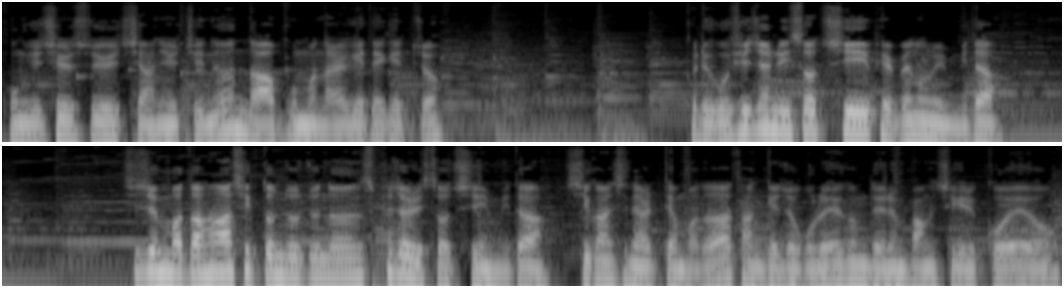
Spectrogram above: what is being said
공지 실수일지 아닐지는 나와보면 알게 되겠죠. 그리고 시즌 리서치 베베놈입니다. 시즌마다 하나씩 던져주는 스페셜 리서치입니다. 시간 지날 때마다 단계적으로 해금되는 방식일 거예요.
